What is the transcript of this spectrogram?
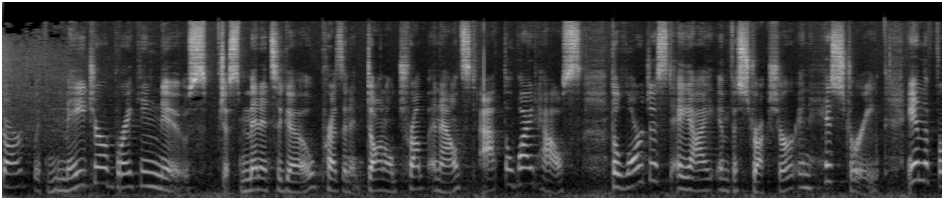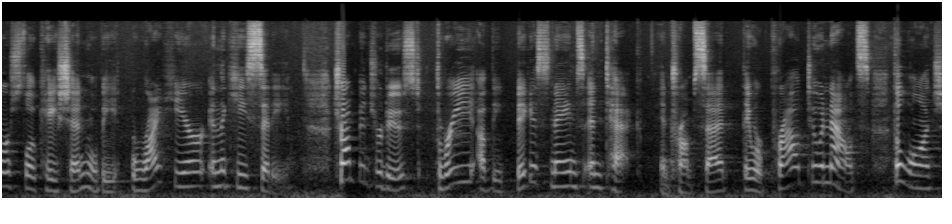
start with major breaking news. Just minutes ago, President Donald Trump announced at the White House the largest AI infrastructure in history, and the first location will be right here in the Key City. Trump introduced three of the biggest names in tech and Trump said they were proud to announce the launch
